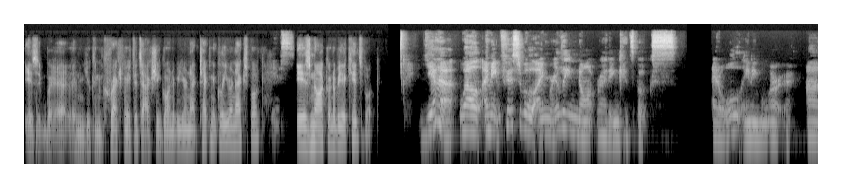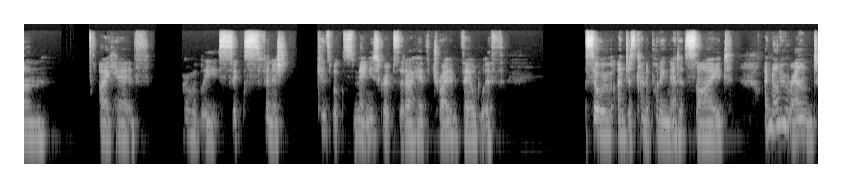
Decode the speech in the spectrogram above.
is uh, and you can correct me if it's actually going to be your next technically your next book yes. is not going to be a kids book. Yeah well i mean first of all i'm really not writing kids books at all anymore. Um i have probably six finished kids books manuscripts that i have tried and failed with so I'm just kind of putting that aside. I'm not around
